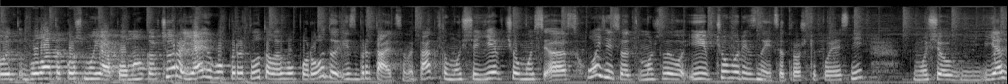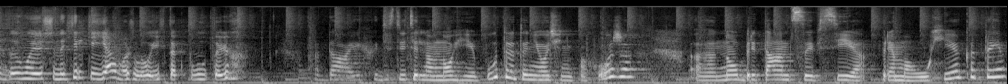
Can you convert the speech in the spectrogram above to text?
от була також моя помилка вчора. Я його переплутала його породу із британцями, так тому що є в чомусь е, схожість, от можливо, і в чому різниця? Трошки поясніть. Тому що я думаю, що не тільки я, можливо, їх так плутаю. Да, их действительно многие путают, они очень похожи. Э, Но британцы все прямоухие коты,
